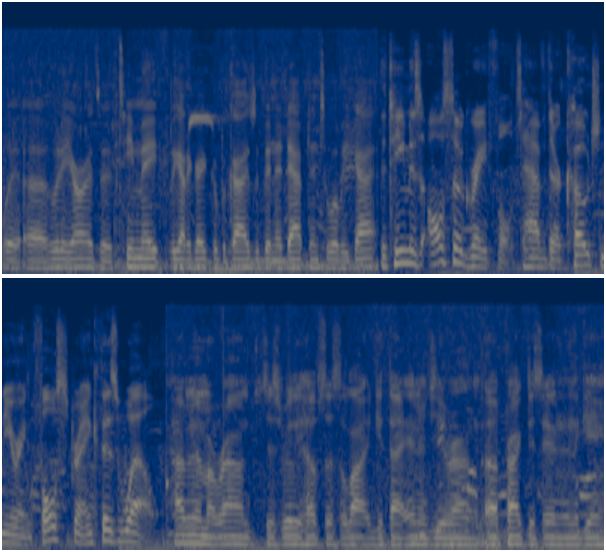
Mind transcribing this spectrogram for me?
with uh, who they are as a teammate. We got a great group of guys who've been adapting to what we got. The team is also grateful to have their coach nearing full strength as well. Having them around just really helps us a lot get that energy around uh, practice and in the game.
